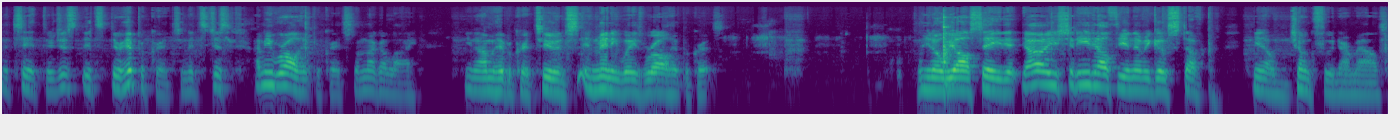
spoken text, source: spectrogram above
That's it. They're just it's they're hypocrites, and it's just I mean we're all hypocrites. I'm not gonna lie. You know I'm a hypocrite too. It's in many ways we're all hypocrites. You know we all say that oh you should eat healthy, and then we go stuff you know junk food in our mouths.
